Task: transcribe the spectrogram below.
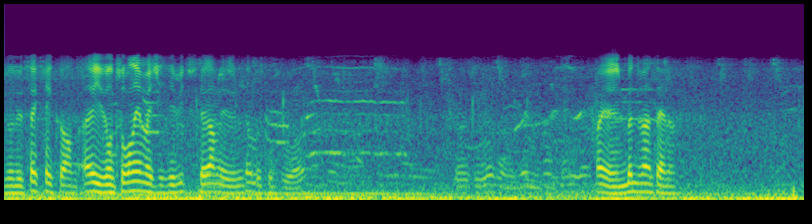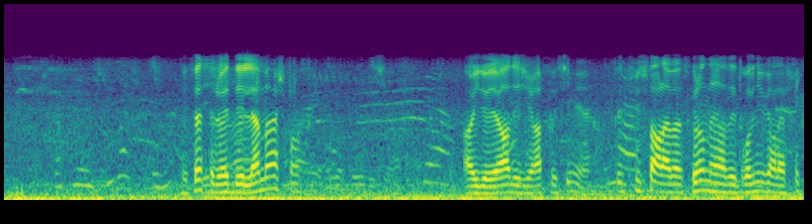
Ils ont des sacrées cornes. Ah, ils ont tourné, moi je les ai vus tout à l'heure, mais hein. Ouais, il y a une bonne vingtaine. hein. Et ça, ça doit être des lamas, je pense. Ah, il doit y avoir des girafes aussi, mais peut-être plus par là-bas, parce que là, on a l'air d'être revenu vers l'Afrique.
